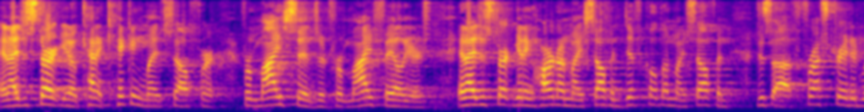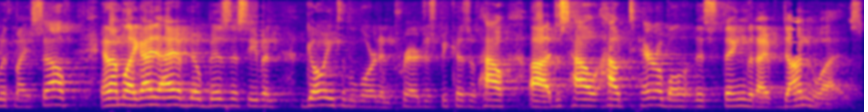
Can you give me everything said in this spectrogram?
And I just start, you know, kind of kicking myself for, for my sins and for my failures. And I just start getting hard on myself and difficult on myself and just uh, frustrated with myself. And I'm like, I, I, have no business even going to the Lord in prayer just because of how, uh, just how, how terrible this thing that I've done was.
